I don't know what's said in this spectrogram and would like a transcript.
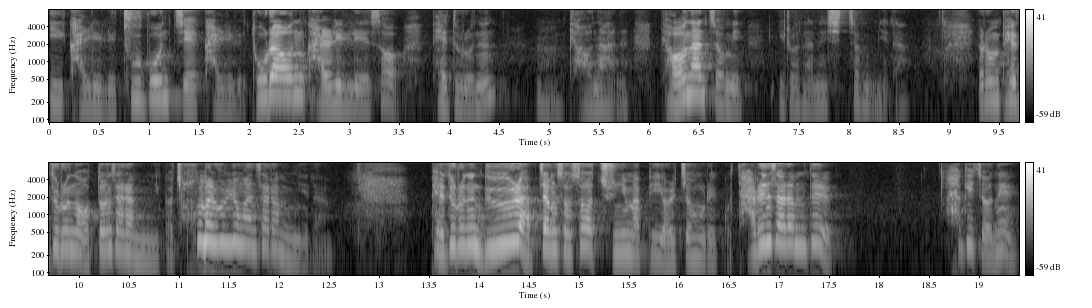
이 갈릴리 두 번째 갈릴리 돌아온 갈릴리에서 베드로는 음, 변화하는 변환점이 일어나는 시점입니다. 여러분 베드로는 어떤 사람입니까? 정말 훌륭한 사람입니다. 베드로는 늘 앞장서서 주님 앞에 열정을 했고 다른 사람들 하기 전에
